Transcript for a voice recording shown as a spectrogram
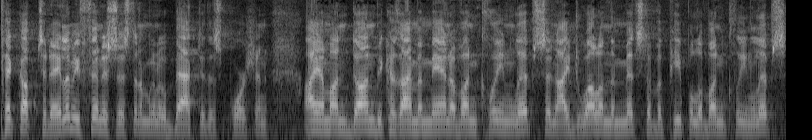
pick up today. Let me finish this, then I'm going to go back to this portion. I am undone because I'm a man of unclean lips, and I dwell in the midst of a people of unclean lips.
